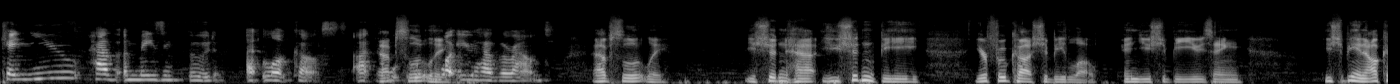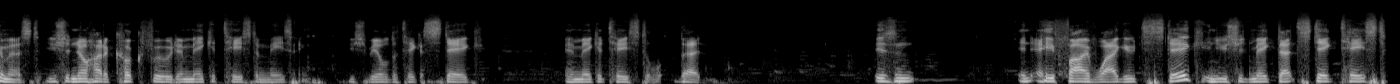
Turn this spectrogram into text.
can you have amazing food at low cost? At Absolutely. what you have around. Absolutely. You shouldn't have. You shouldn't be. Your food cost should be low, and you should be using. You should be an alchemist. You should know how to cook food and make it taste amazing. You should be able to take a steak and make it taste that isn't an A5 Wagyu steak, and you should make that steak taste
